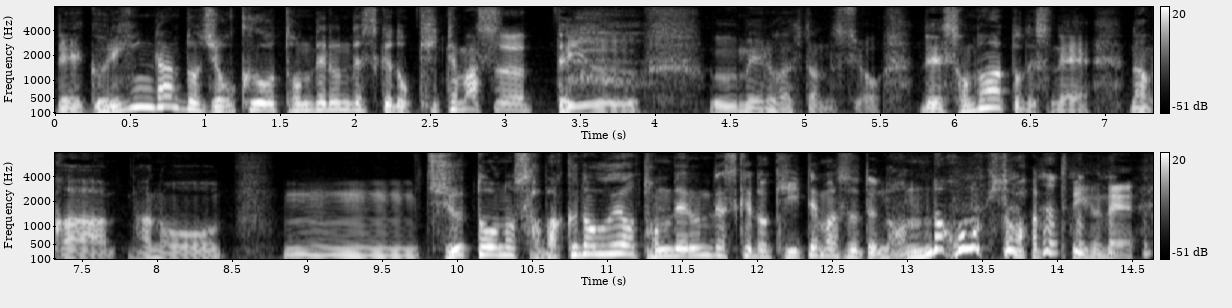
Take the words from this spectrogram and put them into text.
で、グリーンランド上空を飛んでるんですけど、聞いてますっていうメールが来たんですよ。で、その後ですね、なんか、あの、うん、中東の砂漠の上を飛んでるんですけど聞いてますって、なんだこの人はっていうね。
